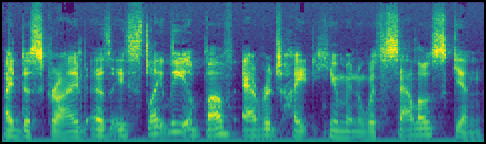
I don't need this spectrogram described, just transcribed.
I describe as a slightly above average height human with sallow skin,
